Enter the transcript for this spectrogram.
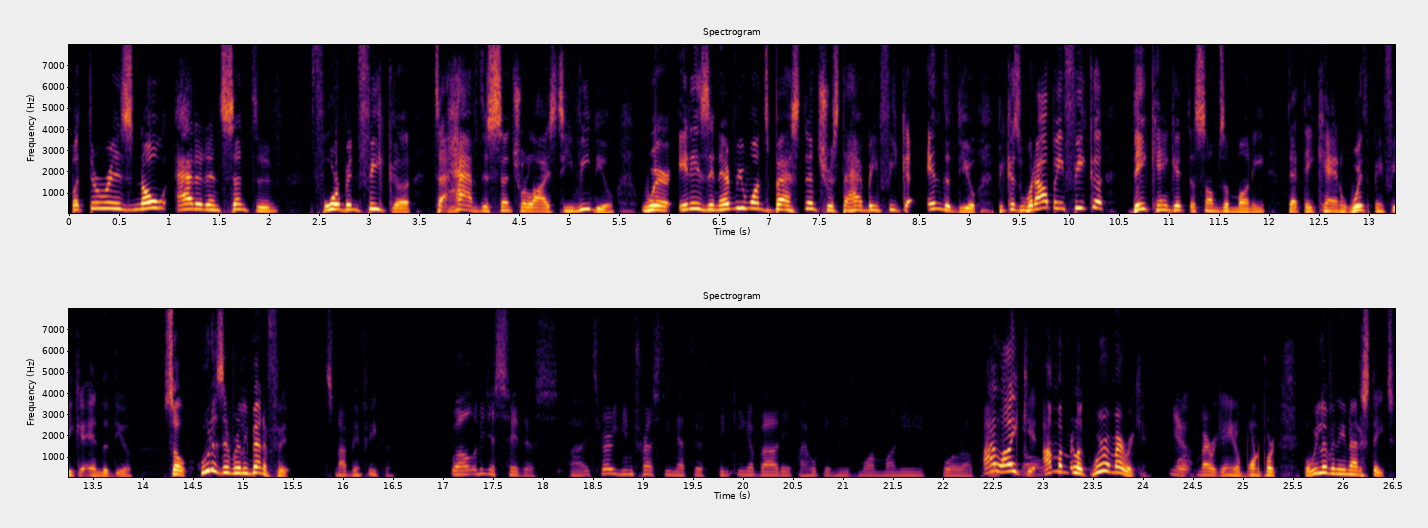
But there is no added incentive for Benfica to have this centralized TV deal where it is in everyone's best interest to have Benfica in the deal because without Benfica, they can't get the sums of money that they can with Benfica in the deal. So who does it really benefit? It's not Benfica. Well, let me just say this: uh, it's very interesting that they're thinking about it. I hope it means more money for. Uh, I like it. I'm a, look. We're American. Yeah. Well, American. You know, born in Port, but we live in the United States.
